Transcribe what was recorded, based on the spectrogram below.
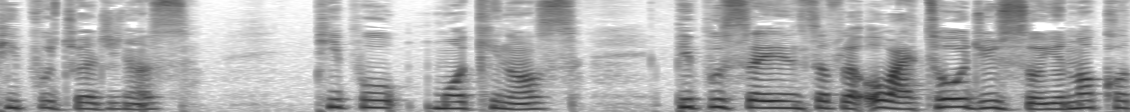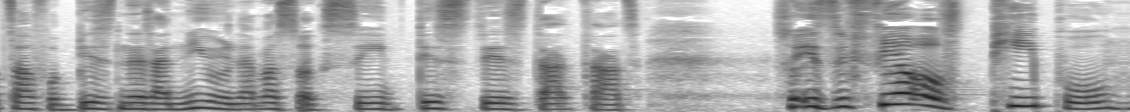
people judging us, people mocking us, people saying stuff like, Oh, I told you so, you're not cut out for business, I knew you'll never succeed, this, this, that, that. So it's the fear of people,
